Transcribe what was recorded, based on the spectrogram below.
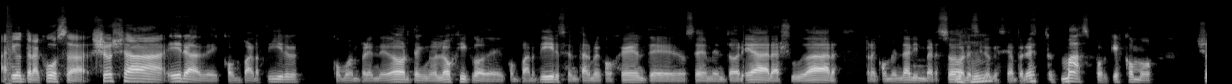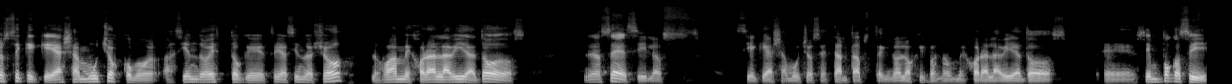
hay otra cosa. Yo ya era de compartir como emprendedor tecnológico, de compartir, sentarme con gente, no sé, mentorear, ayudar, recomendar inversores y lo que sea. Pero esto es más, porque es como, yo sé que que haya muchos como haciendo esto que estoy haciendo yo, nos va a mejorar la vida a todos. No sé si los, si que haya muchos startups tecnológicos nos mejora la vida a todos. Eh, sí, un poco sí,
